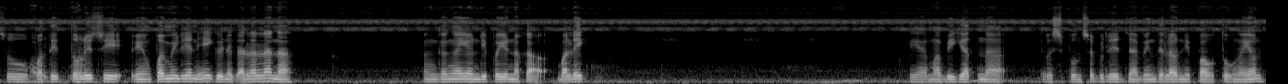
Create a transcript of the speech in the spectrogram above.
So pati tuloy si yung pamilya ni Igoy nag-alala na. Hanggang ngayon di pa yun nakabalik kaya mabigat na responsibilidad naming dalaw ni Pau to ngayon.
